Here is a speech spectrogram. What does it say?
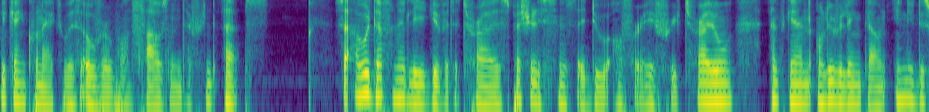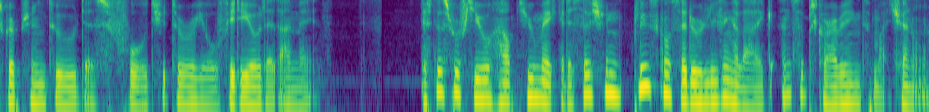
you can connect with over 1000 different apps. So I would definitely give it a try, especially since they do offer a free trial. And again, I'll leave a link down in the description to this full tutorial video that I made. If this review helped you make a decision, please consider leaving a like and subscribing to my channel.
